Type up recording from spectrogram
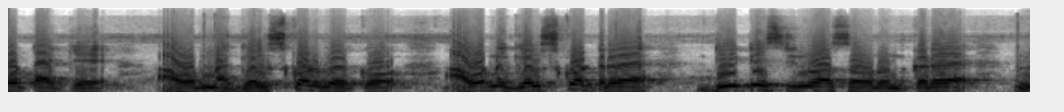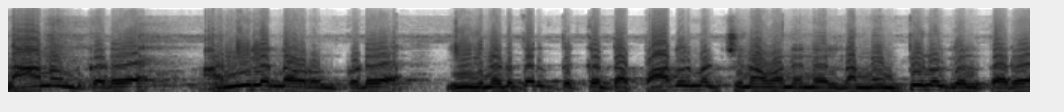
ಓಟ್ ಹಾಕಿ ಅವ್ರನ್ನ ಗೆಲ್ಸ್ಕೊಡ್ಬೇಕು. ಅವ್ರನ್ನ ಗೆಲ್ಸ್ಕೊಟ್ರೆ ಡಿ ಟಿ ಶ್ರೀನಿವಾಸ್ ಅವ್ರೊಂದು ಕಡೆ, ನಾನೊಂದು ಕಡೆ, ಅನಿಲನ್ ಅವರೊಂದು ಕಡೆ, ಈಗ ನಡೆದಿರ್ತಕ್ಕಂಥ ಪಾರ್ಲಿಮೆಂಟ್ ಚುನಾವಣೆಯಲ್ಲಿ ನಮ್ಮ ಎಂ ಪಿನೂ ಗೆಲ್ತಾರೆ,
